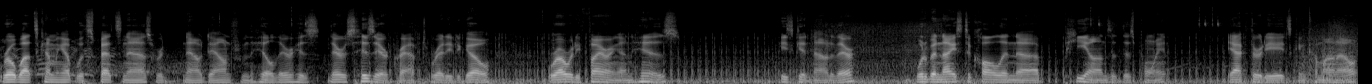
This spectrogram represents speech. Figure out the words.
Robots coming up with Spetsnaz. We're now down from the hill there. His There's his aircraft ready to go. We're already firing on his. He's getting out of there. Would have been nice to call in uh, Pions at this point. Yak 38s can come on out.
